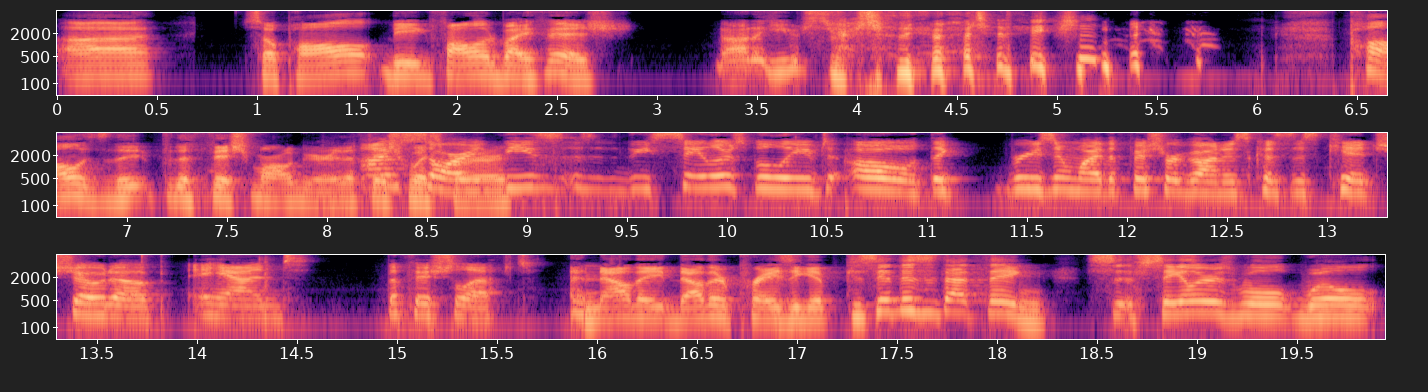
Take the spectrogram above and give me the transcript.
uh, so Paul being followed by fish, not a huge stretch of the imagination. Paul is the the fishmonger, the fish I'm whisperer. sorry, these these sailors believed, oh, the reason why the fish are gone is because this kid showed up and the fish left. and now they now they're praising it because this is that thing. S- sailors will will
